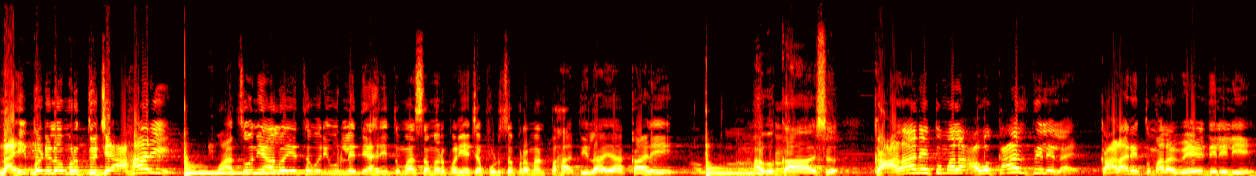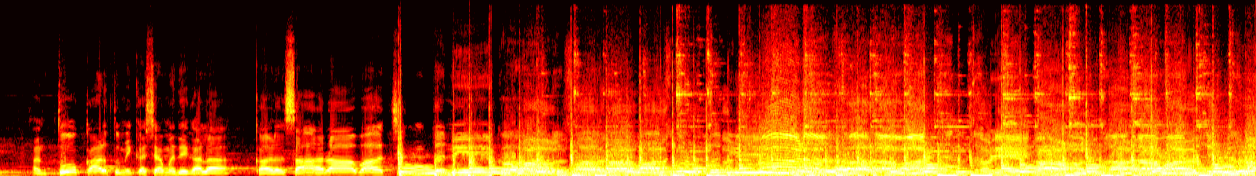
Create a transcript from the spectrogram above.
नाही पडिलो मृत्यूचे आहारी. वाचून आलो येथवरी उरले ते हरी तुम्हा समर्पण. याच्या पुढचं प्रमाण पहा. दिला या काळे अवकाश. काळाने तुम्हाला अवकाश दिलेला आहे. काळाने तुम्हाला वेळ दिलेली आहे. आणि तो काळ तुम्ही कशामध्ये घाला? काळ सारा वाचिंतने काळ सारा वाचुतने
